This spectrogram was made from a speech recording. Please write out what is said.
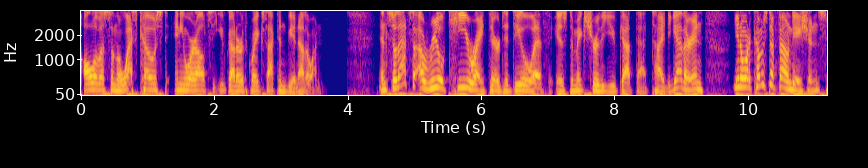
all of us on the West Coast, anywhere else that you've got earthquakes, that can be another one. And so that's a real key right there to deal with is to make sure that you've got that tied together. And, you know, when it comes to foundations,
